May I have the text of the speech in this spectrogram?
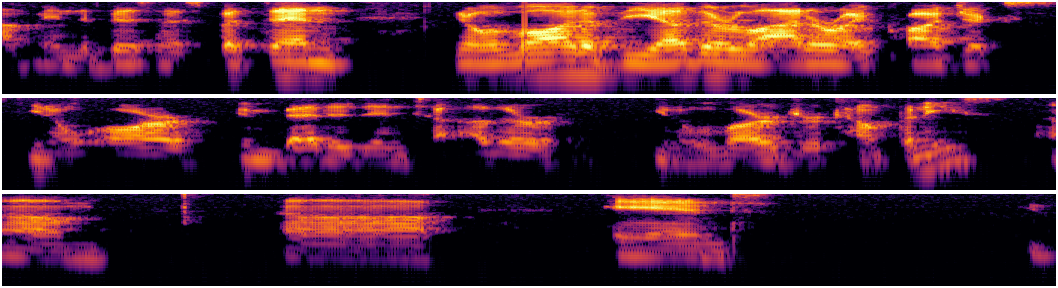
um, in the business. But then you know a lot of the other laterite projects you know are embedded into other you know larger companies, um, uh, and you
